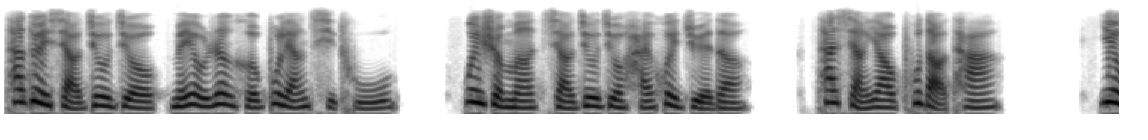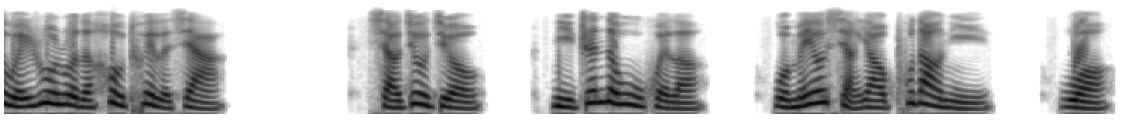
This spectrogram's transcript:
他对小舅舅没有任何不良企图。为什么小舅舅还会觉得他想要扑倒他？叶维弱弱的后退了下。小舅舅，你真的误会了，我没有想要扑倒你。我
